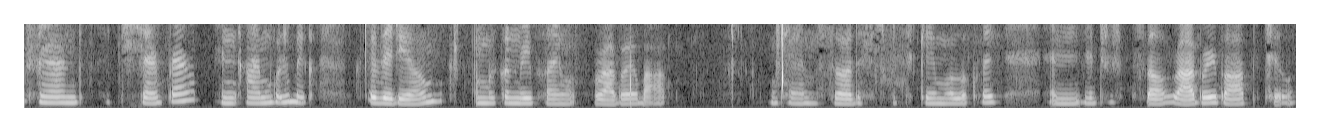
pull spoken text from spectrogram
friend Jennifer, and I'm going to make a video, and we're going to be playing Robbery Bob. Okay, so this is what the game will look like, and it's spelled Robbery Bob 2.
